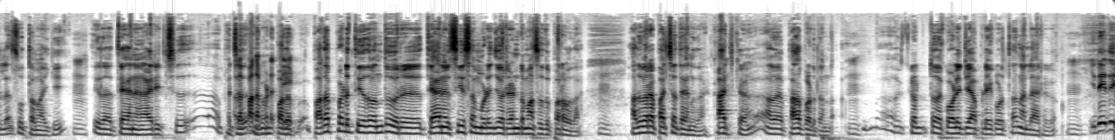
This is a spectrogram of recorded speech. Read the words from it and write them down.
எல்லாம் சுத்தமாக்கி இதை தேனை அரித்து பதப்படுத்தியது வந்து ஒரு தேன் சீசன் முடிஞ்சு ஒரு ரெண்டு மாதத்துக்கு பிறகு தான் அதுவரை பச்சை தேன் தான். காய்க்க அதை பதப்படுத்தண்டாம் கெட்ட குவாலிட்டி அப்படியே கொடுத்தா நல்லா இருக்கும். இதே இது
